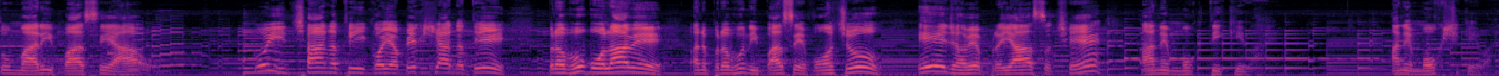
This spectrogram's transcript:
તું મારી પાસે આવ. કોઈ ઈચ્છા નથી, કોઈ અપેક્ષા નથી. પ્રભુ બોલાવે અને પ્રભુની પાસે પહોંચું. એ જ હવે પ્રયાસ છે, આને મુક્તિ કહેવાય. આને મોક્ષ કહેવાય.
